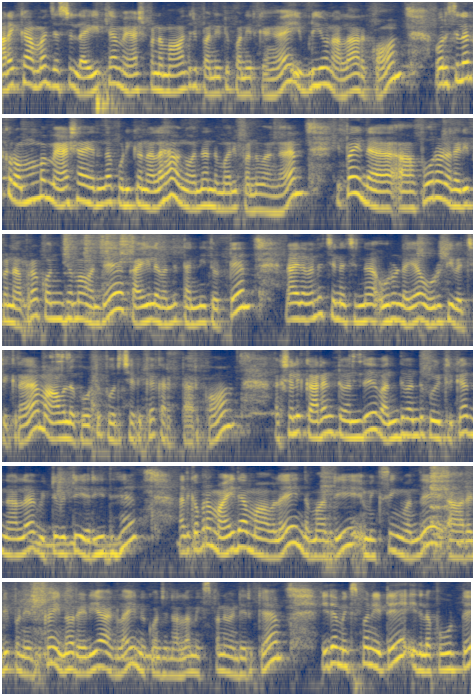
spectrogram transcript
அரைக்காமல் ஜஸ்ட் லைட்டாக மேஷ் பண்ண மாதிரி பண்ணிவிட்டு பண்ணியிருக்கேங்க இப்படியும் நல்லாயிருக்கும் ஒரு சிலருக்கு ரொம்ப மேஷாக இருந்தால் பிடிக்கும்னால அவங்க வந்து அந்த மாதிரி பண்ணுவாங்க. இப்போ இந்த பூரணம் ரெடி பண்ண அப்புறம் கொஞ்சமாக வந்து கையில் வந்து தண்ணி தொட்டு நான் இதை வந்து சின்ன சின்ன உருண்டையாக உருட்டி வச்சுக்கிறேன். மாவில் போட்டு பொரிச்சு எடுக்க கரெக்டாக இருக்கும். ஆக்சுவலி கரண்ட் வந்து வந்து வந்து போயிட்டுருக்கு அதனால விட்டு விட்டு எரியுது. அதுக்கப்புறம் மைதா மாவில் இந்த மாதிரி மிக்சிங் வந்து ரெடி பண்ணியிருக்கேன். இன்னும் ரெடி ஆகலை. இன்னும் கொஞ்சம் நல்லா மிக்ஸ் பண்ண வேண்டியிருக்கு. இதை மிக்ஸ் பண்ணிவிட்டு இதில் போட்டு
